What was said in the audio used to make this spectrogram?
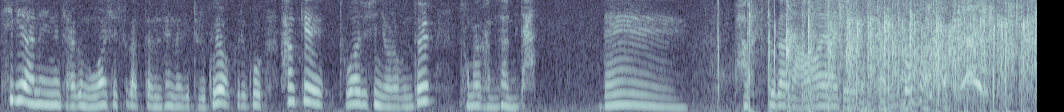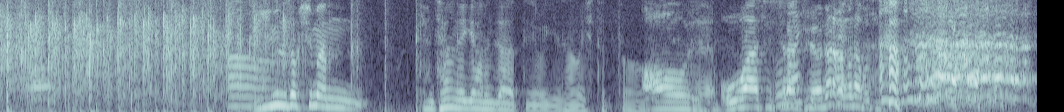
TV 안에 있는 작은 오아시스 같다는 생각이 들고요. 그리고 함께 도와주신 여러분들 정말 감사합니다. 네. 박수가 나와야 돼요. 어, 이윤석 씨만 괜찮은 얘기 하는 줄 알았더니 우리 이상은 씨도 또. 어우, 예. 오아시스란 오아시스. 표현을 아무나 못해요.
